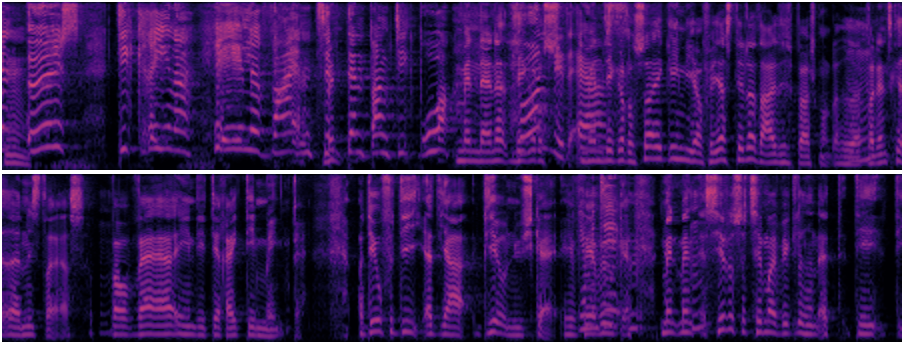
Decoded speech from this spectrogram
Den mm. øges. De griner hele vejen til men, den bank, de ikke bruger. Men Nana, ligger du, men ligger du så ikke egentlig, for jeg stiller dig det spørgsmål, der hedder, mm. hvordan skal det administreres? Hvor, hvad er egentlig det rigtige mængde? Og det er jo fordi, at jeg bliver jo nysgerrig. Jamen jeg det, vil, men men mm. siger du så til mig i virkeligheden, at det, det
